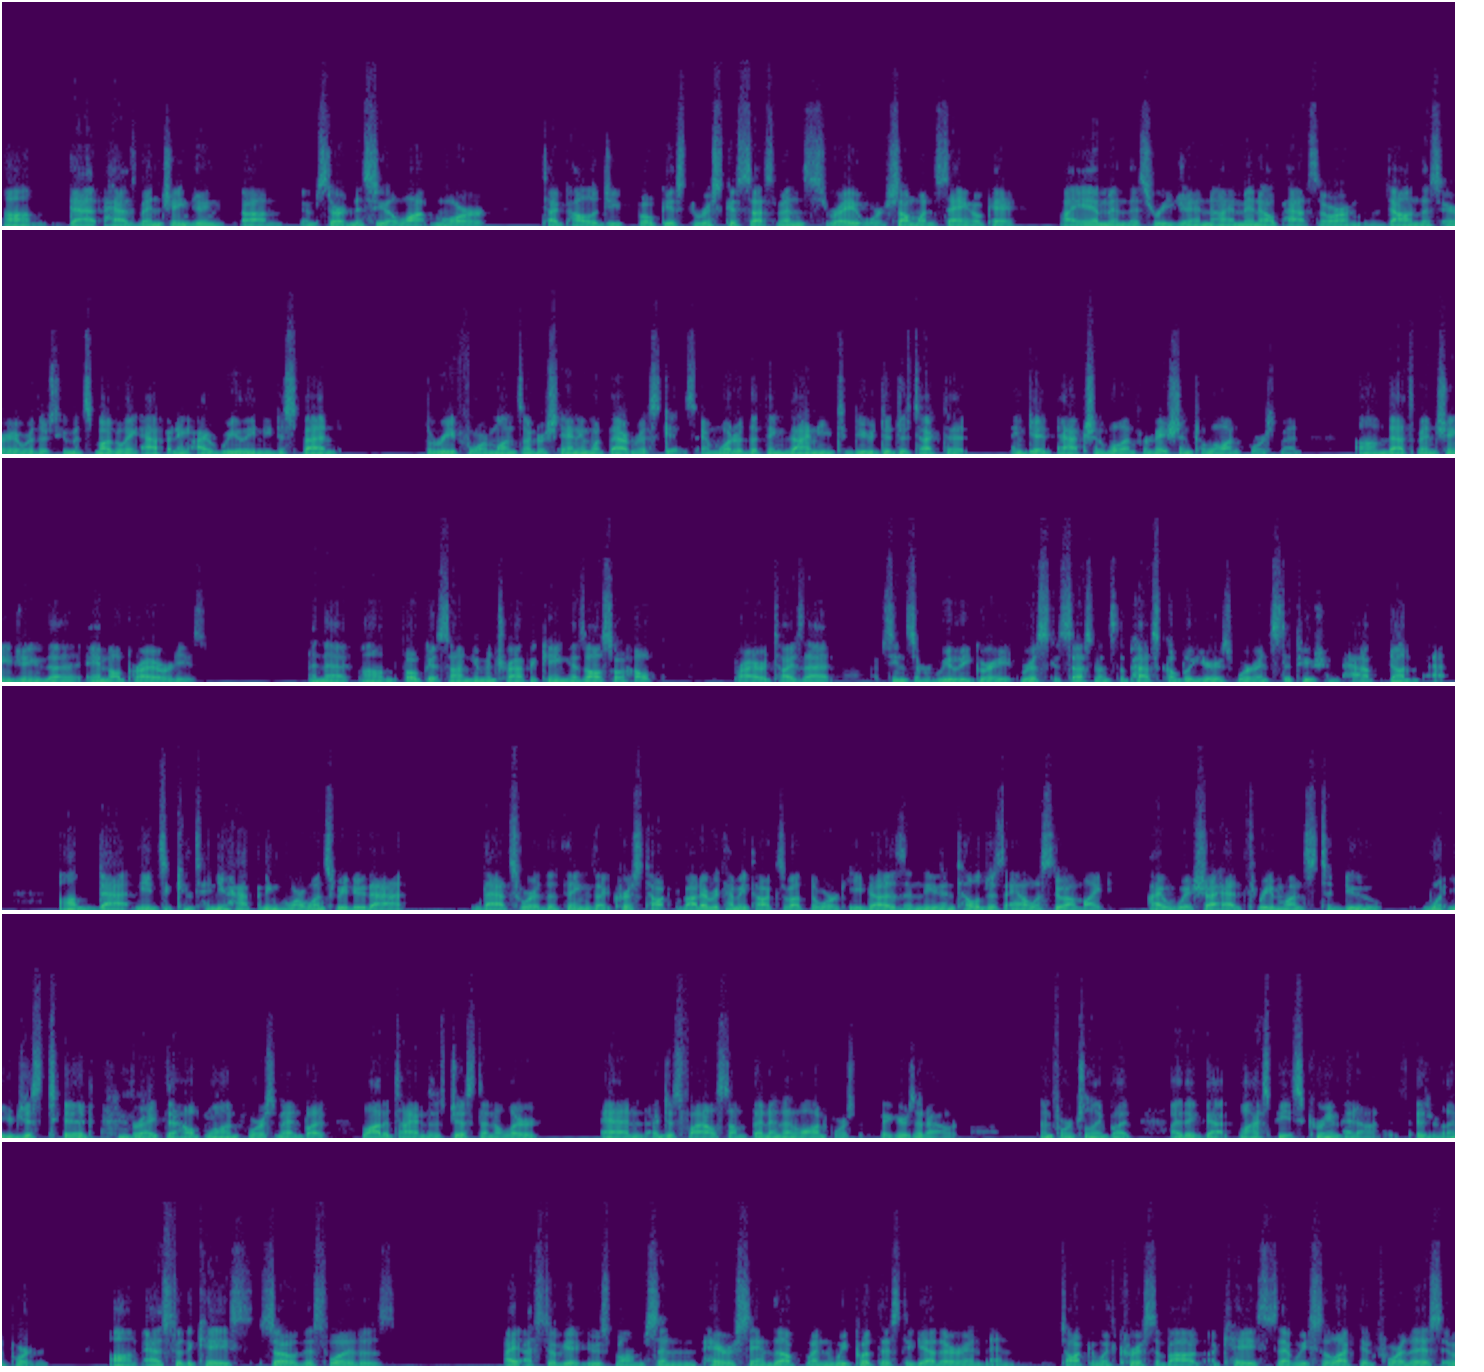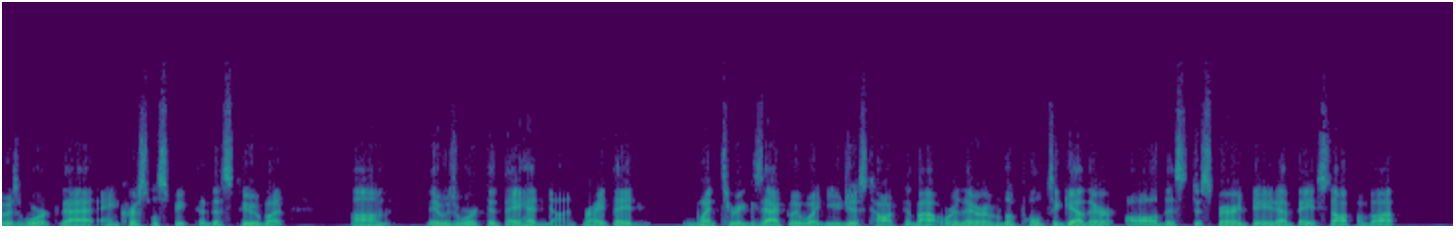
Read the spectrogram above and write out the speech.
Um, that has been changing. Um, I'm starting to see a lot more typology focused risk assessments, right? Where someone's saying, okay, I am in this region, I'm in El Paso, or I'm down this area where there's human smuggling happening. I really need to spend three, four months understanding what that risk is and what are the things I need to do to detect it and get actionable information to law enforcement. Um, that's been changing the AML priorities, and that um, focus on human trafficking has also helped prioritize that. I've seen some really great risk assessments the past couple years where institutions have done that. Um, that needs to continue happening more. Once we do that, that's where the things that Chris talked about. Every time he talks about the work he does and these intelligence analysts do, I'm like, I wish I had three months to do what you just did, right, to help law enforcement. But a lot of times it's just an alert and I just file something and then law enforcement figures it out, unfortunately. But I think that last piece Karim hit on is, is really important. Um, as to the case, so this was, I, I, still get goosebumps and hair stands up when we put this together and, and talking with Chris about a case that we selected for this. It was work that, and Chris will speak to this too, but um, it was work that they had done, right? They went through exactly what you just talked about, where they were able to pull together all this disparate data based off of a,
